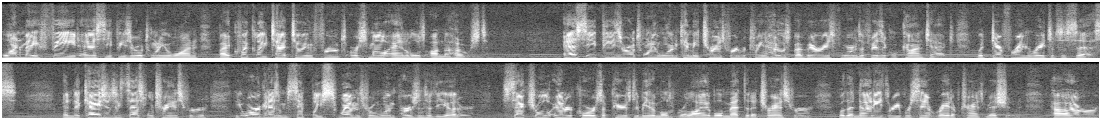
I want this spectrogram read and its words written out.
One may feed SCP-021 by quickly tattooing fruits or small animals on the host. SCP-021 can be transferred between hosts by various forms of physical contact, with differing rates of success. In the case of successful transfer, the organism simply swims from one person to the other. Sexual intercourse appears to be the most reliable method of transfer, with a 93% rate of transmission. However,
